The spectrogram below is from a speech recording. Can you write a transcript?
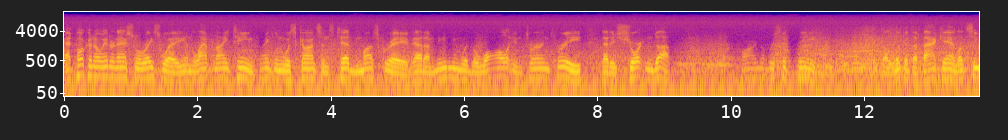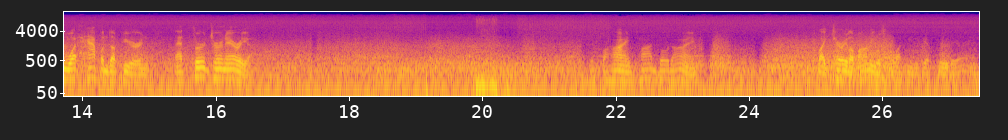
At Pocono International Raceway in lap 19, Franklin, Wisconsin's Ted Musgrave had a meeting with the wall in turn three that is shortened up. Car number 16. Take a look at the back end. Let's see what happened up here in that third turn area. Just behind Todd Bodine. Like Terry Labonte was lucky to get through there and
